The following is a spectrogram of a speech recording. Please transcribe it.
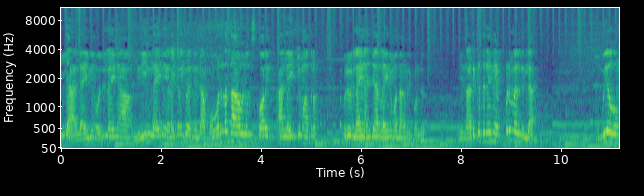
ഇല്ല ആ ലൈന് ഒരു ലൈൻ ആ ഗ്രീൻ ലൈന് ഇടയ്ക്കിടയ്ക്ക് വരുന്നില്ല. ആ മുകളിലത്തെ ആ ഒരു സ്കോറിംഗ് ആ ലൈറ്റ് മാത്രം ഒരു ലൈൻ അഞ്ചാറ് ലൈനും അങ്ങനെ നിൽക്കുന്നുണ്ട് ഈ നടുക്കത്തെ ലൈൻ എപ്പോഴും വരുന്നില്ല. ഉപയോഗം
